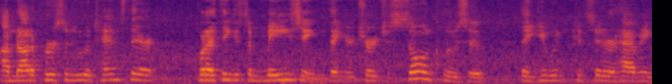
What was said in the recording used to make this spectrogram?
I'm not a person who attends there, but I think it's amazing that your church is so inclusive that you would consider having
